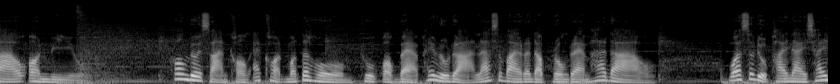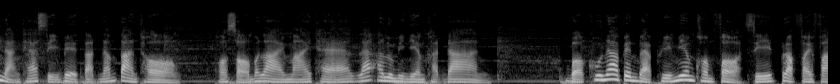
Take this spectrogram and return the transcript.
Lounge on Wheel ห้องโดยสารของ Accord Motorhome ถูกออกแบบให้หรูหราและสบายระดับโรงแรม 5 ดาว วัสดุภายในใช้หนังแท้สีเบจตัดน้ำตาลทองผสมลายไม้แท้และอลูมิเนียมขัดด้าน เบาะคู่หน้าเป็นแบบพรีเมียมคอมฟอร์ตซีทปรับไฟฟ้า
